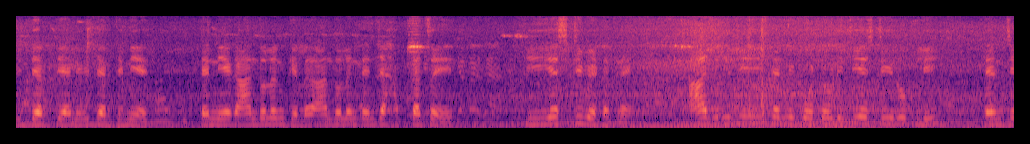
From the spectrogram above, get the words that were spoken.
विद्यार्थी आणि विद्यार्थिनी आहेत त्यांनी एक आंदोलन केलं. आंदोलन त्यांच्या हक्काचं आहे की एस टी भेटत नाही. आज रोजी त्यांनी गोठवडीची एस टी रोखली. त्यांचे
